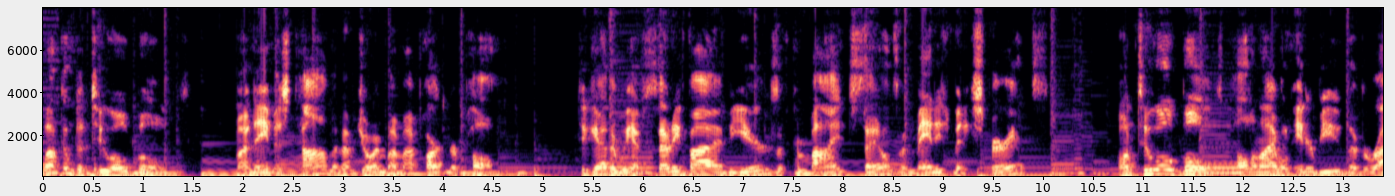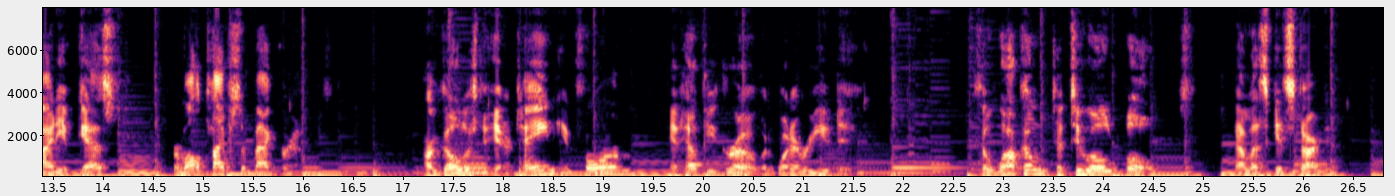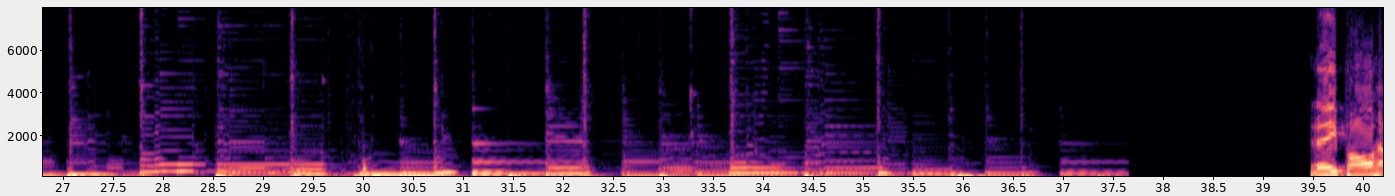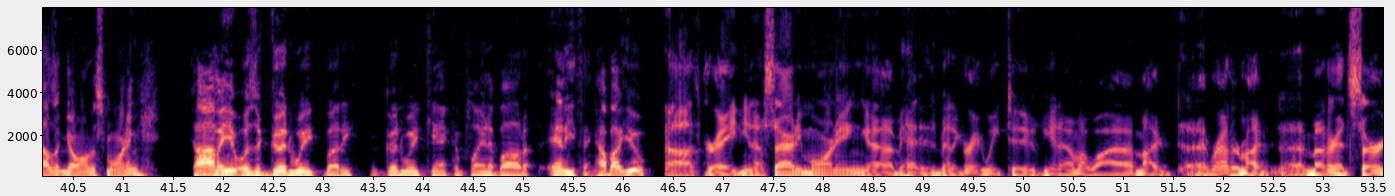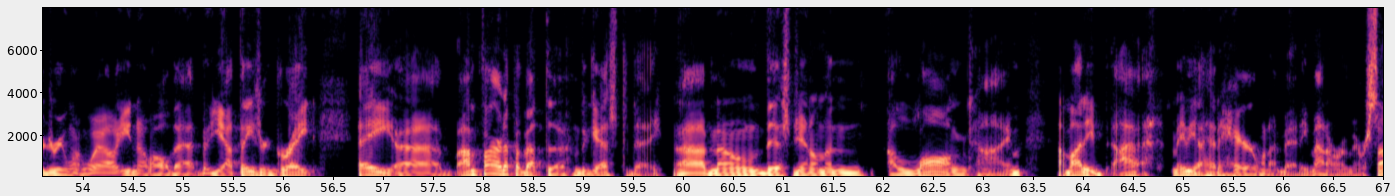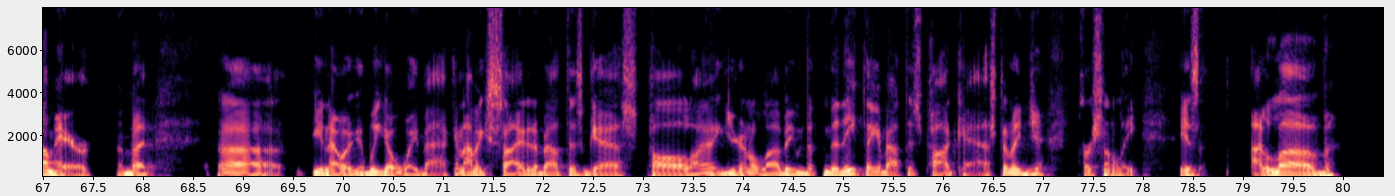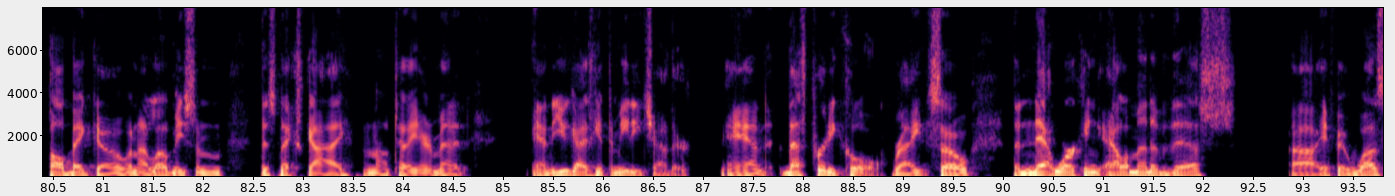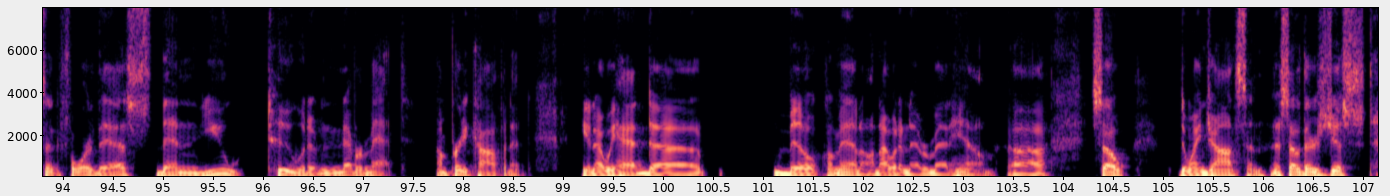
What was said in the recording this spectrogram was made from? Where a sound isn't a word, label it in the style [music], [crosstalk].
Welcome to Two Old Bulls. My name is Tom, and I'm joined by my partner Paul. Together, we have 75 years of combined sales and management experience. On Two Old Bulls, Paul and I will interview a variety of guests from all types of backgrounds. Our goal is to entertain, inform, and help you grow in whatever you do. So, welcome to Two Old Bulls. Now, let's get started. Hey, Paul, how's it going this morning? Tommy, it was a good week, buddy. A good week. Can't complain about anything. How about you? Oh, it's great. You know, Saturday morning uh, it's been a great week too. You know, my wife, my uh, rather, my uh, mother had surgery, went well. You know all that, but yeah, things are great. Hey, uh, I'm fired up about the the guest today. I've known this gentleman a long time. I might have, I maybe I had hair when I met him. I don't remember some hair, but uh, you know, we go way back, and I'm excited about this guest, Paul. I think you're going to love him. The, the, neat thing about this podcast, I mean, personally, is I love Paul Bako, and I love me some this next guy, and I'll tell you here in a minute. And you guys get to meet each other, and that's pretty cool, right? So the networking element of this, uh, if it wasn't for this, then you two would have never met I'm pretty confident. You know, we had uh, Bill Clement on. I would have never met him. Uh, so Dwayne Johnson. So there's just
